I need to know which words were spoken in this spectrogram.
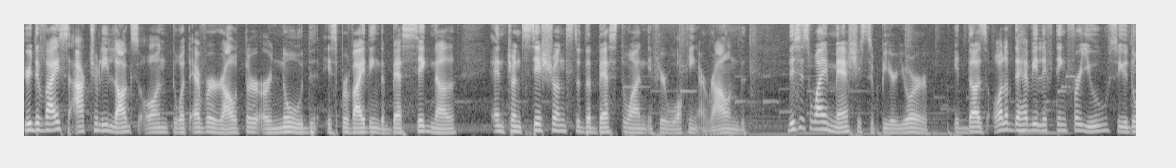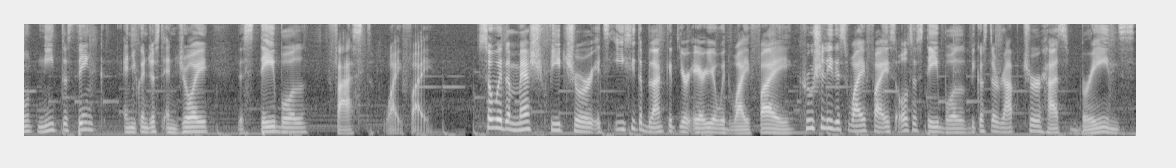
Your device actually logs on to whatever router or node is providing the best signal and transitions to the best one if you're walking around. This is why mesh is superior. It does all of the heavy lifting for you so you don't need to think and you can just enjoy the stable, fast Wi-Fi. So with the mesh feature, it's easy to blanket your area with Wi-Fi. Crucially, this Wi-Fi is also stable because the Rapture has brains.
